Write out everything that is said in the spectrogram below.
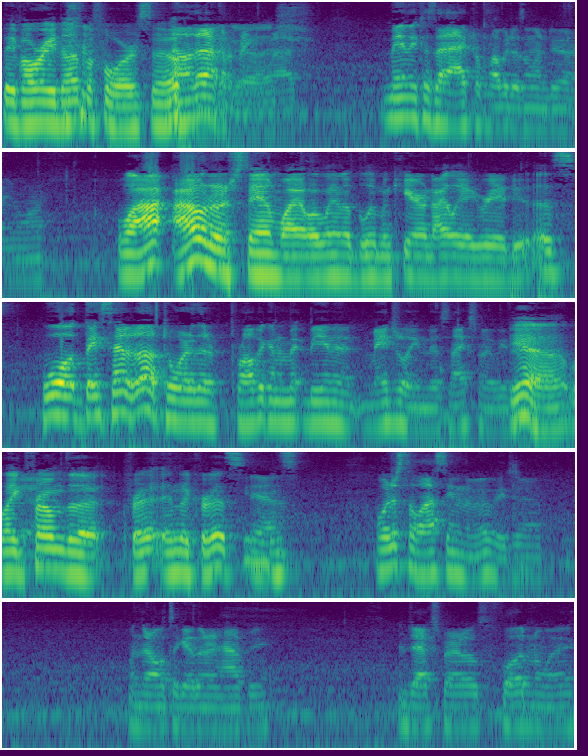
they've already done it before. So, no, they're not Oh gonna my bring him gosh. back. Mainly because that actor probably doesn't want to do it anymore. Well, I, I don't understand why Orlando Bloom and Keira Knightley agree to do this. Well, they set it up to where they're probably going to be in a major league in this next movie. Yeah, like Yeah. from the cre- in the credits. Yeah. scenes. Well, just the last scene in the movie too, when they're all together and happy, and Jack Sparrow's floating away.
